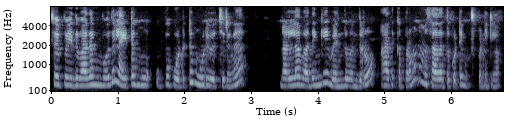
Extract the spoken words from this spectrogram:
ஸோ இப்போ இது வதங்கும் போது லைட்டாக மூ உப்பு போட்டுட்டு மூடி வச்சுருங்க. நல்லா வதங்கி வெந்து வந்துடும் அதுக்கப்புறமா நம்ம சாதத்தை கொட்டி மிக்ஸ் பண்ணிக்கலாம்.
